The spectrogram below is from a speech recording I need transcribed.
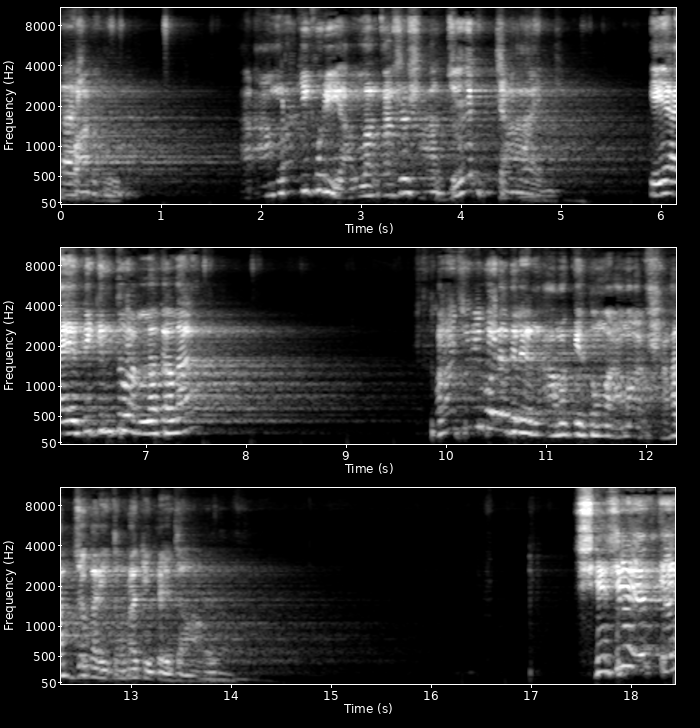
পারব। আমরা কি করি? আল্লাহর কাছে সাহায্য চাই। এ আয়াতে কিন্তু আল্লাহ তালা সরাসরি বলে দিলেন, আমাকে তোমার আমার সাহায্যকারী তোমরা কি পেয়ে যাও? শেষে এই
